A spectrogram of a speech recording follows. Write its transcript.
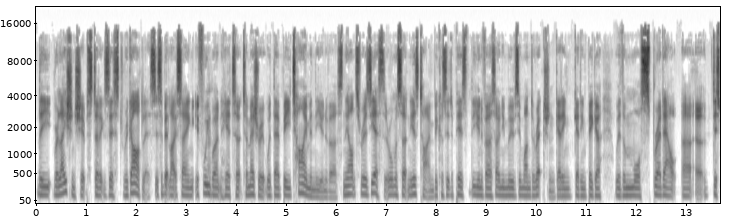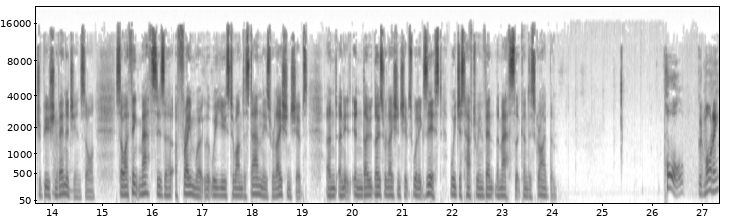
the relationships still exist regardless. It's a bit like saying, if we weren't here to, to measure it, would there be time in the universe? And the answer is yes, there almost certainly is time because it appears that the universe only moves in one direction, getting getting bigger with a more spread out uh, uh, distribution of energy and so on. So I think maths is a, a, framework that we use to understand these relationships, and and, it, and th- those relationships will exist. We just have to invent the maths that can describe them. Paul, good morning.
